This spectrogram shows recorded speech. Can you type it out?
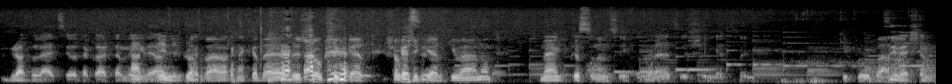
gratulációt akartam még Hát ide. én is gratulálok neked ehhez, és sok sikert, sok Köszönöm. sikert kívánok. meg köszönöm szépen a lehetőséget, hogy kipróbálom. Szívesen.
